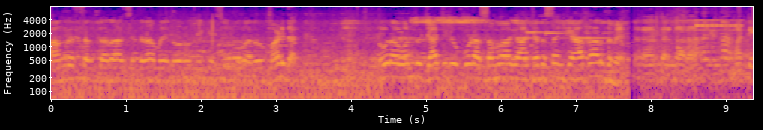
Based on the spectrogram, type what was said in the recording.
ಕಾಂಗ್ರೆಸ್ ಸರ್ಕಾರ ಸಿದ್ದರಾಮಯ್ಯನವರು ಡಿ ಕೆ ಶಿವಕುಮಾರ್ ಅವರು ಮಾಡಿದ್ದಾರೆ. ನೂರ ಒಂದು ಜಾತಿಗೂ ಕೂಡ ಸಮವಾಗಿ ಆ ಜನಸಂಖ್ಯೆ ಆಧಾರದ ಮೇಲೆ. ಸರ್ಕಾರ ಮತ್ತೆ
